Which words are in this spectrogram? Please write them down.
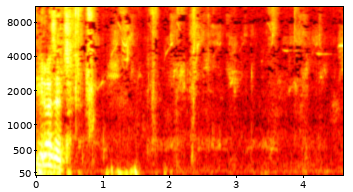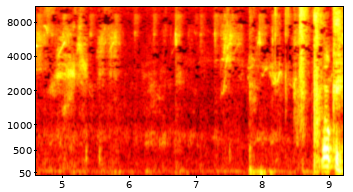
It was it. Okay.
